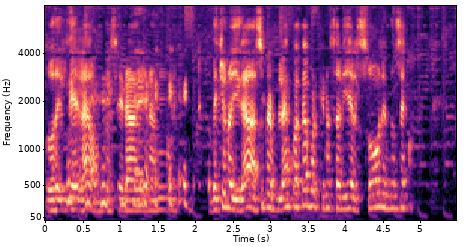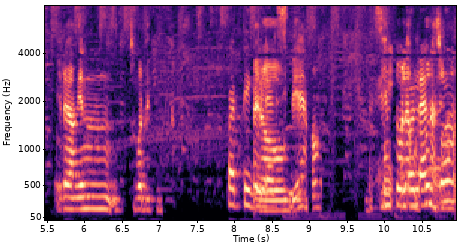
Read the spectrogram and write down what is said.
todo el día helado. Entonces era, era de hecho, no llegaba súper blanco acá porque no salía el sol, entonces era bien súper distinto. particular. Pero sí. bien, ¿no? Distinto Sí, la cultura.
